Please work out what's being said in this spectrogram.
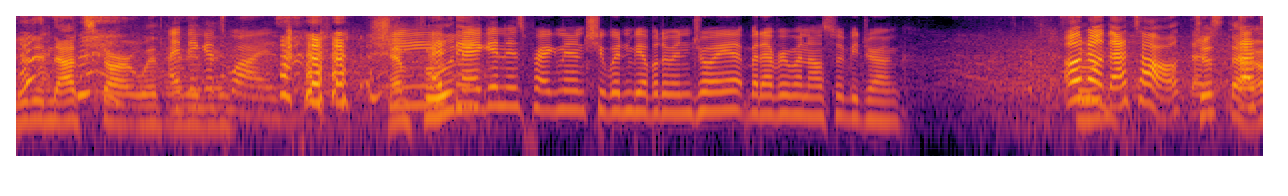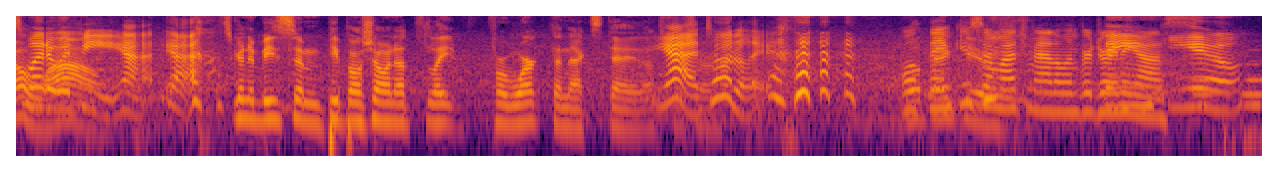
you did not start with. I think it's wise. She, And if food? Meghan is pregnant, she wouldn't be able to enjoy it, but everyone else would be drunk. Oh no, that's all. That- Just that? That's Oh, what it would be. Yeah, yeah. It's going to be some people showing up late for work the next day. That's yeah, sure. totally. Well, Well, thank, thank you you. so much, Madeline, for joining Thank us. you.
